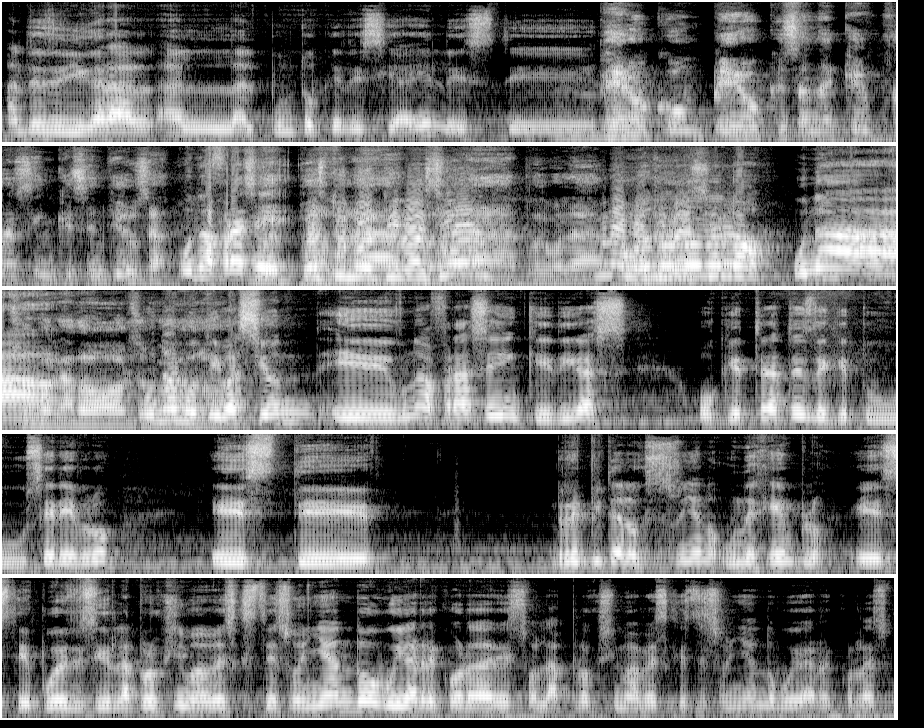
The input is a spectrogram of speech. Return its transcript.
antes de llegar al, al- al punto que decía él. Este, Pero con, pero que sana, ¿qué frase en qué sentido? O sea, Una frase- puedes- Pues tu volar, motivación. volar, volar. Una No, no, no, no, motivación. no. Una, Soy volador, soy una volador. motivación, eh, una frase en que digas o que trates de que tu cerebro este, repita lo que estés soñando. Un ejemplo, este, puedes decir, la próxima vez que estés soñando voy a recordar eso, la próxima vez que estés soñando voy a recordar eso.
